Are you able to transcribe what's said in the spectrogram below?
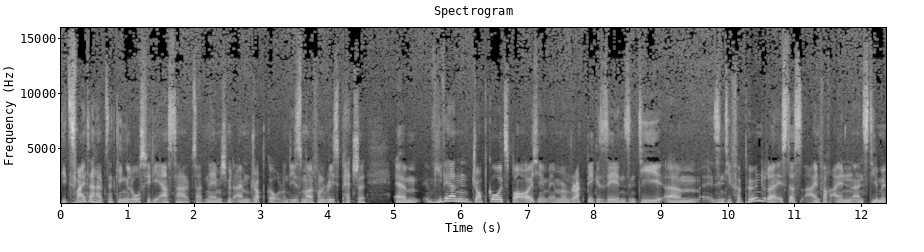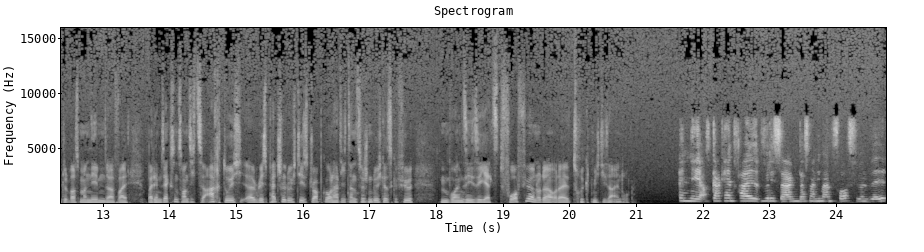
Die zweite Halbzeit ging los wie die erste Halbzeit, nämlich mit einem Drop Goal und dieses Mal von Reese Patchell. Ähm, wie werden Drop Goals bei euch im, im Rugby gesehen? Sind die, ähm, sind die verpönt oder ist das einfach ein, ein Stilmittel, was man nehmen darf? Weil bei dem 26 zu 8 durch äh, Reese Patchell, durch dieses Drop Goal, hatte ich dann zwischendurch das Gefühl, hm, wollen sie sie jetzt vorführen oder, oder trügt mich dieser Eindruck? Äh, nee, auf gar keinen Fall würde ich sagen, dass man niemanden vorführen will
